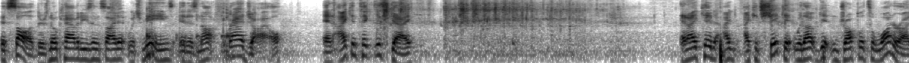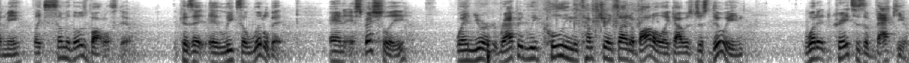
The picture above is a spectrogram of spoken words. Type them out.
It's solid. There's no cavities inside it, which means it is not fragile. And I can take this guy and I could I, I could shake it without getting droplets of water on me like some of those bottles do because it, it leaks a little bit and especially when you're rapidly cooling the temperature inside a bottle like I was just doing what it creates is a vacuum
